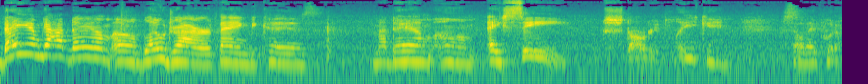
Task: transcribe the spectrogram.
damn goddamn um, blow dryer thing because my damn um, AC started leaking. So they put a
